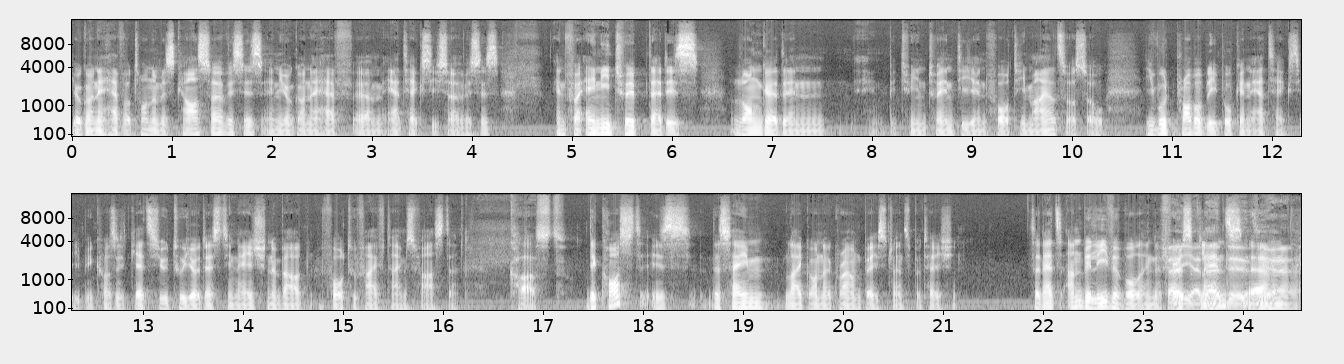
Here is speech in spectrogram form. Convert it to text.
you're going to have autonomous car services and you're going to have um, air taxi services. And for any trip that is longer than between 20 and 40 miles or so, you would probably book an air taxi because it gets you to your destination about four to five times faster. Cost. The cost is the same like on a ground based transportation. So that's unbelievable in the first yeah, glance. is- Um, yeah.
